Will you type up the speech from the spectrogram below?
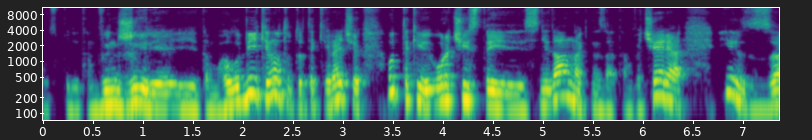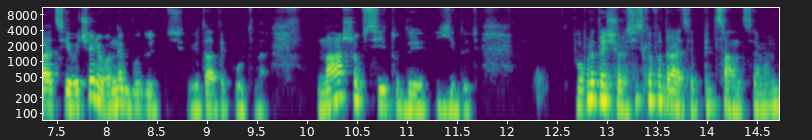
господі, там в інжирі і там голубіки. Ну тобто такі речі. От такий урочистий сніданок, не знаю, там вечеря, і за ці вечері вони будуть вітати Путіна. Нащо всі туди їдуть? Попри те, що Російська Федерація під санкціями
